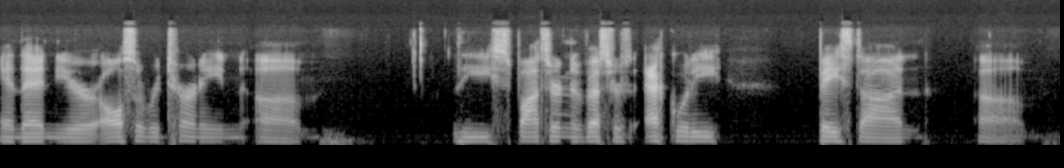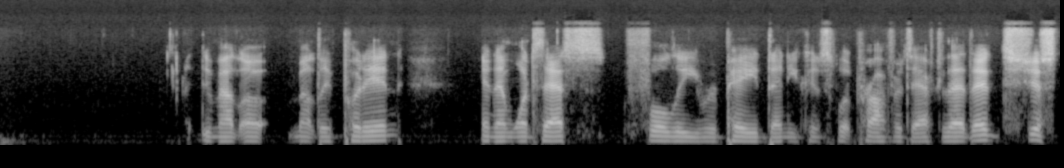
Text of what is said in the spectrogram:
and then you're also returning um, the sponsor and investor's equity based on um, the amount, uh, amount they put in. And then once that's fully repaid, then you can split profits after that. That's just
